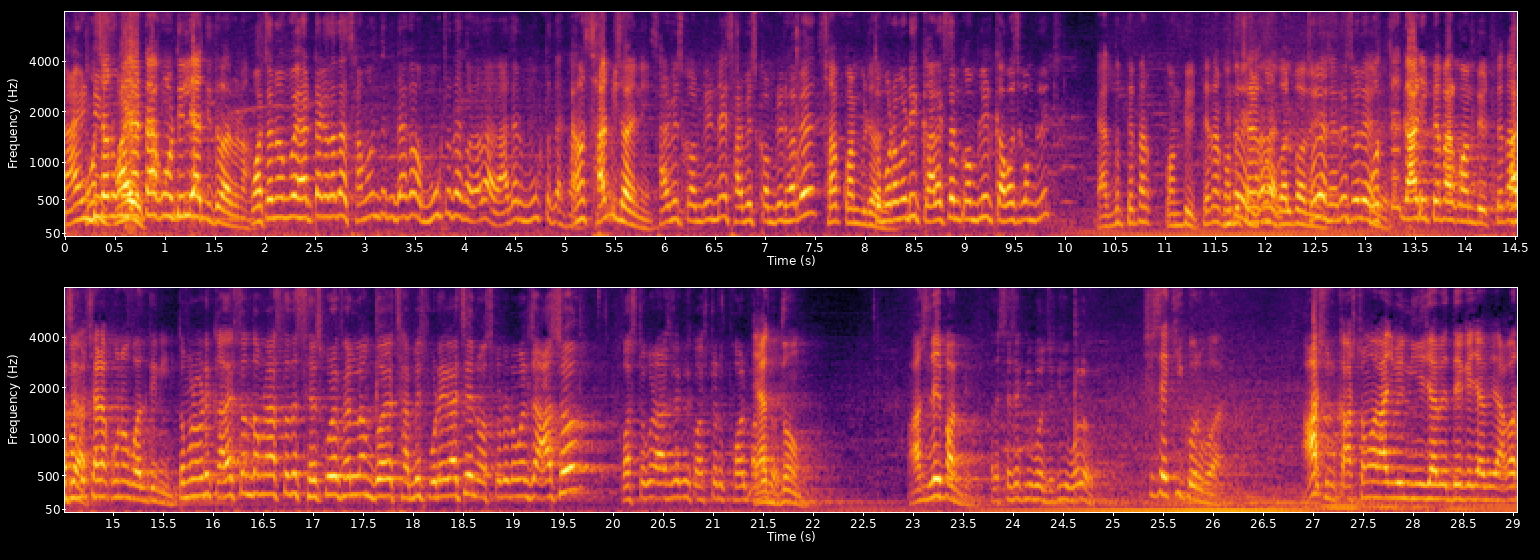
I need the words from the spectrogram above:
95 পঁচানব্বই হাজার টাকা কোনো ডিলে দিতে পারবে না। পঁচানব্বই হাজার টাকা দাদা সামান একটু দেখাও মুখটা দেখাও দাদা রাজার মুখটা দেখাও। এখন সার্ভিস হয়নি। সার্ভিস কমপ্লিট নাই সার্ভিস কমপ্লিট হবে। সব কম্পিউটার তো মোটামুটি কালেকশন কমপ্লিট কাগজ কমপ্লিট একদম পেপার কমপ্লিট পেপার কমপ্লিট ছাড়া কোনো গল্প হবে চলে না। এসো, চলে এসো। প্রত্যেক গাড়ি পেপার কমপ্লিট পেপার। কমপ্লিট ছাড়া কোনো গলতি নেই। তো মোটামুটি কালেকশন তো আমরা আস্তে আস্তে শেষ করে ফেললাম দু হাজার ছাব্বিশ পড়ে গেছে আসো কষ্ট করে আসলে কি কষ্ট ফল একদম। আসলেই পাবে। তাহলে শেষে কি বলছো কিছু বলো? শেষে কি করব আর? আসুন কাস্টমার আসবে নিয়ে যাবে দেখে যাবে আবার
